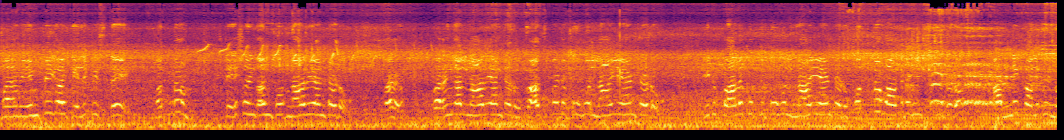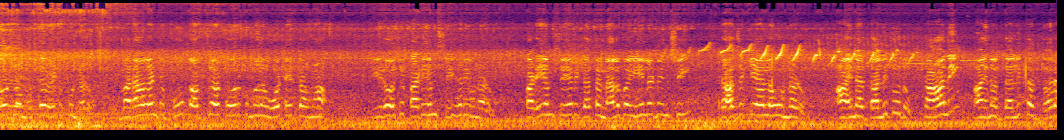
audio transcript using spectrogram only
మనం ఎంపీగా గెలిపిస్తే మొత్తం స్టేషన్ గన్పూర్ నాది అంటాడు. వర- వరంగల్ నాది అంటాడు. కాచిపేట భూములు నాయి అంటాడు. ఇటు పాలకుర్తి భూములు నాయి అంటాడు. మొత్తం ఆక్రమించుకుంటాడు అన్ని కలిపి నోట్లో ముద్ద పెట్టుకున్నాడు మరి అలాంటి భూ కబ్జా కోరుకు మనం ఓటేద్దామా? ఈరోజు కడియం శ్రీహరి ఉన్నాడు. కడియం శ్రీహరి గత నలభై ఏళ్ళ నుంచి రాజకీయాల్లో ఉన్నాడు. ఆయన దళితుడు కానీ ఆయన దళిత దొర.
